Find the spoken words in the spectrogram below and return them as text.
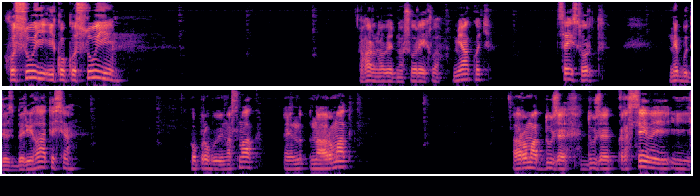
хосуї, і кокосуї. Гарно видно, що рихла м'якоть. Цей сорт не буде зберігатися. Попробую на смак, е, на аромат. Аромат дуже, дуже красивий і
